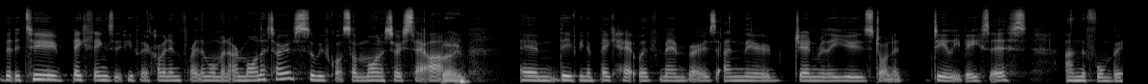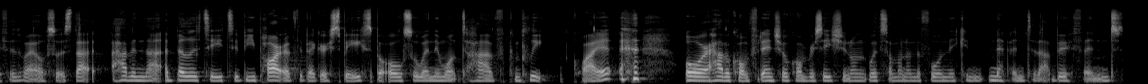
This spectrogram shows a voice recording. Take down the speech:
But the two big things that people are coming in for at the moment are monitors. So we've got some monitors set up. Right. Um, they've been a big hit with the members and they're generally used on a daily basis and the phone booth as well. So it's that having that ability to be part of the bigger space, but also when they want to have complete quiet or have a confidential conversation on, with someone on the phone, they can nip into that booth and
